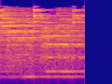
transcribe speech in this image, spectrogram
Música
